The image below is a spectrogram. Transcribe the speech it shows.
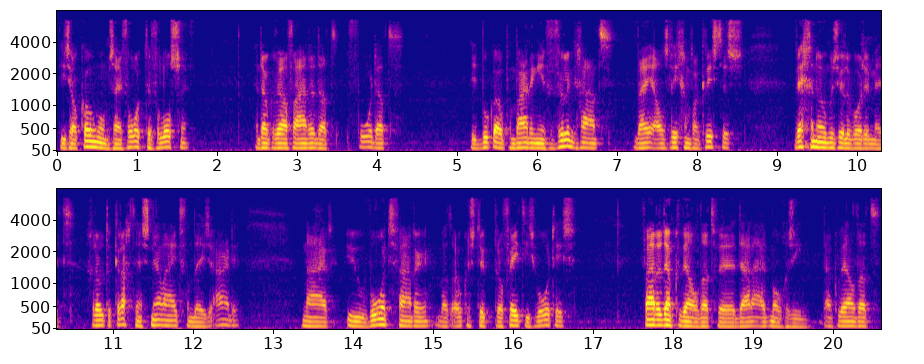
Die zal komen om zijn volk te verlossen. En dank u wel, Vader, dat voordat dit boek Openbaring in vervulling gaat, wij als lichaam van Christus weggenomen zullen worden met grote kracht en snelheid van deze aarde. Naar uw woord, Vader, wat ook een stuk profetisch woord is. Vader, dank u wel dat we daaruit mogen zien. Dank u wel dat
